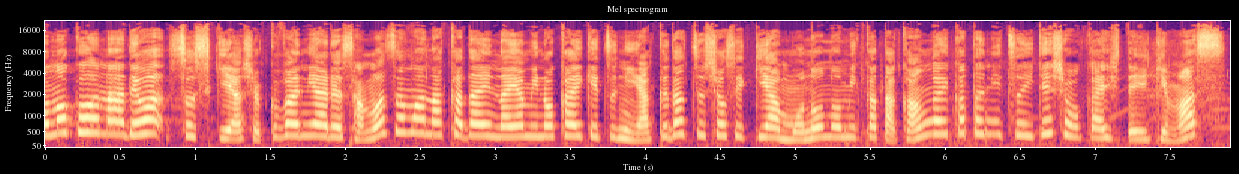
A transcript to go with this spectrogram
このコーナーでは組織や職場にあるさまざまな課題悩みの解決に役立つ書籍や物の見方考え方について紹介していきます。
